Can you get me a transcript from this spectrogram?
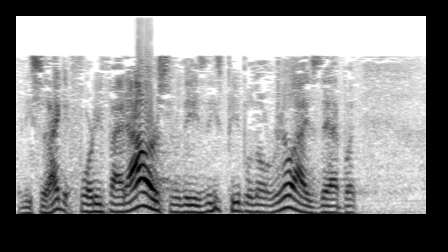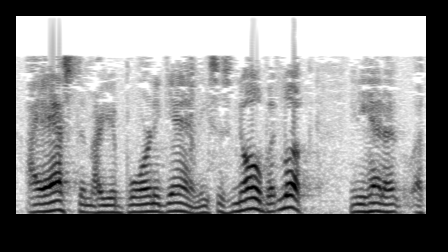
and he said, I get $45 for these. These people don't realize that, but I asked him, are you born again? He says, no, but look. And he had a,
